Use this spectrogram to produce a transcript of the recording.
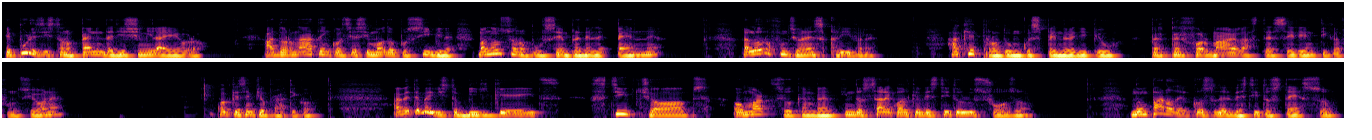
Eppure esistono penne da 10.000 euro, adornate in qualsiasi modo possibile, ma non sono pur sempre delle penne? La loro funzione è scrivere. A che pro dunque spendere di più per performare la stessa identica funzione? Qualche esempio pratico. Avete mai visto Bill Gates, Steve Jobs o Mark Zuckerberg indossare qualche vestito lussuoso? Non parlo del costo del vestito stesso,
